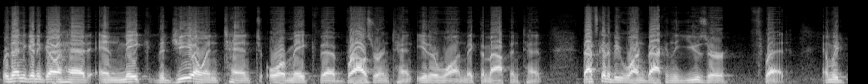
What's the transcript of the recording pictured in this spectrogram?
we're then going to go ahead and make the geo intent or make the browser intent, either one, make the map intent. That's going to be run back in the user thread. And we,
